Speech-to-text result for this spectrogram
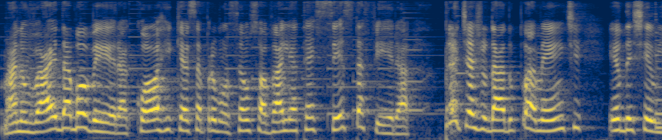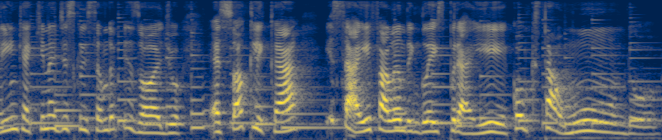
Mas não vai dar bobeira, corre que essa promoção só vale até sexta-feira. Para te ajudar duplamente, eu deixei o link aqui na descrição do episódio. É só clicar e sair falando inglês por aí, conquistar o mundo.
